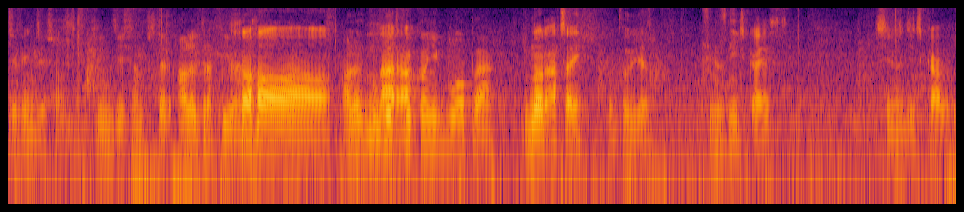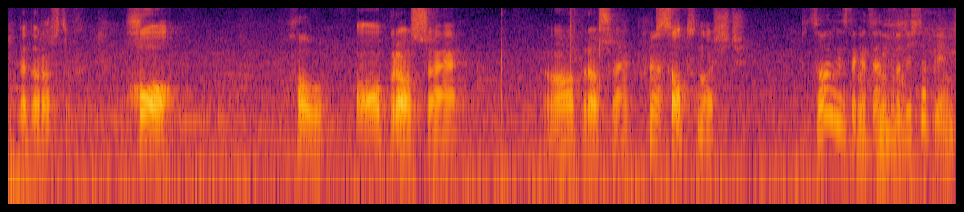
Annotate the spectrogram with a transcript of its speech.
90. 54, ale trafiłem. Ho, Ale w ogóle Nara. twój konik był OP. No raczej, bo tu jest. Księżniczka jest. Księżniczka pedorożców. Ho! Ho. O proszę. O proszę. Sotność. Co jest taka cena? 25.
